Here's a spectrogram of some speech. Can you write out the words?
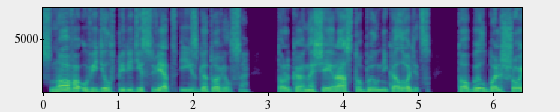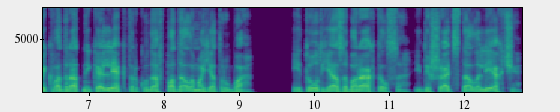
Снова увидел впереди свет и изготовился. Только на сей раз то был не колодец, то был большой квадратный коллектор, куда впадала моя труба. И тут я забарахтался, и дышать стало легче,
